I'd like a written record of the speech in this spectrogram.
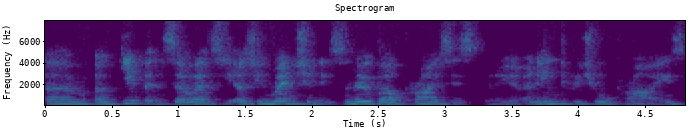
um, are given. So as as you mentioned, it's the Nobel Prize is you know, an individual prize,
